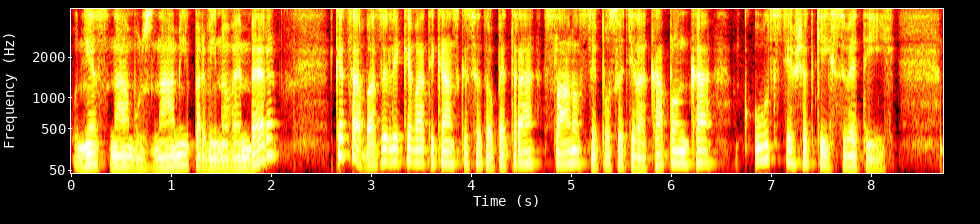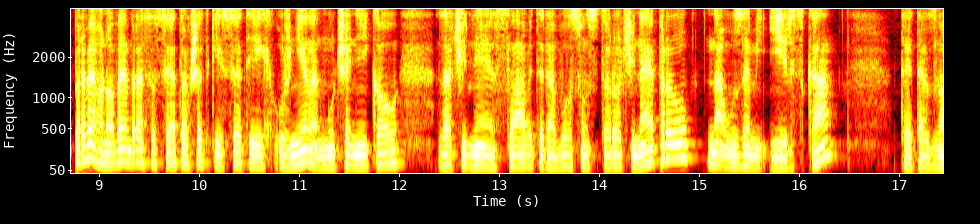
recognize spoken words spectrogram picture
dnes nám už známy 1. november, keď sa v Bazilike Vatikánske sv. Petra slávnostne posvetila kaplnka k úcte všetkých svetých. 1. novembra sa Sviatok všetkých svetých už nielen mučeníkov začíne sláviť teda v 8. storočí najprv na území Írska, to je tzv.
